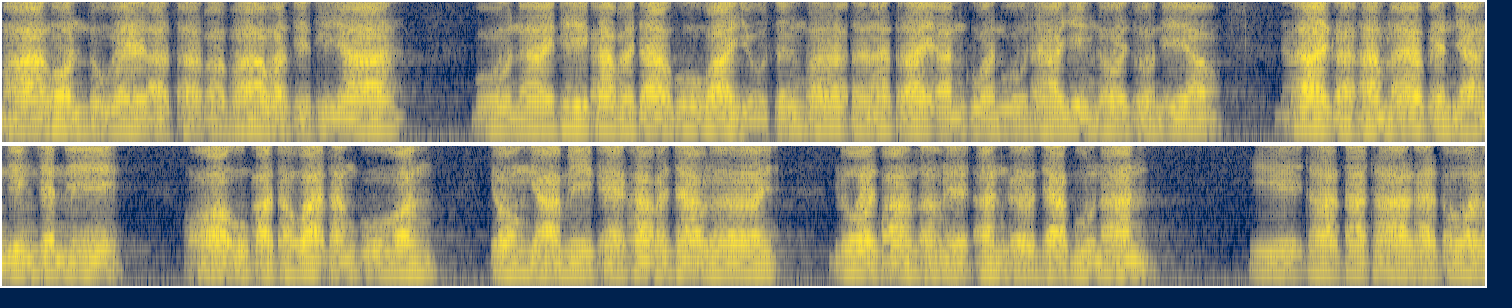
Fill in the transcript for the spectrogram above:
มาหุนตุเวตัสสะปภาวสิทธิยา บุญในที่ข้าพเจ้าผู้ว่าอยู่ซึ่งพระรัตนตรัยอันควรบูชายิ่งโดยส่วนเดียว ได้กระทำแล้วเป็นอย่างยิ่งเช่นนี้ ขออุปัตวะทั้งปวง จงอย่ามีแก่ข้าพเจ้าเลย ด้วยความสำเร็จอันเกิดจากบุญนั้น อิทาตาทากตโตโล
